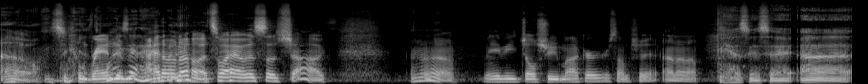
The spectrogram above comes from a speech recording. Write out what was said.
Oh. It's like a random. I don't know. That's why I was so shocked. I don't know. Maybe Joel Schumacher or some shit. I don't know. Yeah, I was gonna say. Uh,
